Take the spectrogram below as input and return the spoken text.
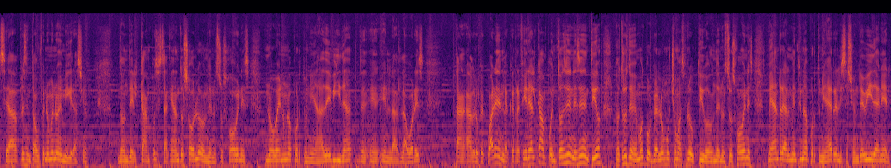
se ha presentado un fenómeno de migración, donde el campo se está quedando solo, donde nuestros jóvenes no ven una oportunidad de vida en, las labores agropecuaria en la que refiere al campo. Entonces, en ese sentido, nosotros debemos volverlo mucho más productivo, donde nuestros jóvenes vean realmente una oportunidad de realización de vida en él,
